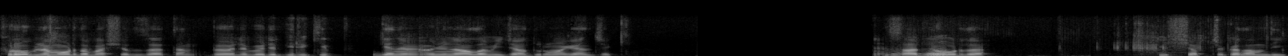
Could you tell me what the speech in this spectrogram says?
problem orada başladı zaten. Böyle böyle birikip gene önüne alamayacağı duruma gelecek. Yani Sarri Evet. orada iş yapacak adam değil.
